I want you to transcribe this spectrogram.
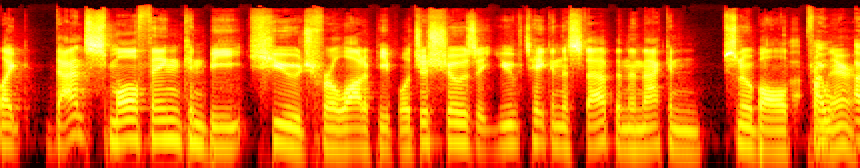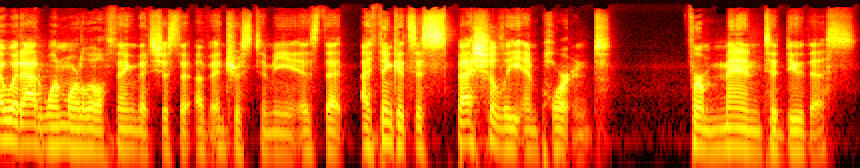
Like that small thing can be huge for a lot of people. It just shows that you've taken the step, and then that can snowball from I, there. I would add one more little thing that's just of interest to me is that I think it's especially important for men to do this,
